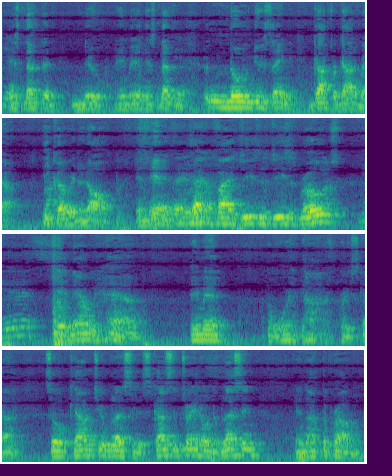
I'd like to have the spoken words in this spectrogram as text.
Yes. It's nothing new. Amen. It's nothing, no new thing God forgot about. He covered it all. And then Amen. sacrificed Jesus. Jesus rose. Yes. And now we have, amen, the word of God. Praise God. So count your blessings. Concentrate on the blessing and not the problem.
